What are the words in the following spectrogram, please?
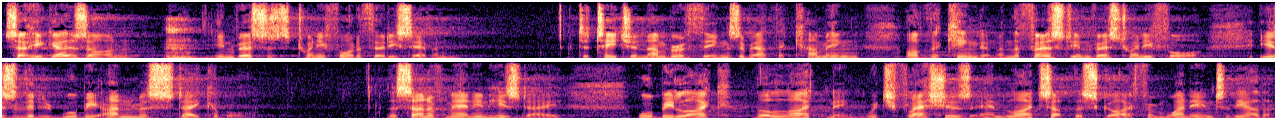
So he goes on in verses 24 to 37 to teach a number of things about the coming of the kingdom. And the first in verse 24 is that it will be unmistakable. The Son of Man in his day will be like the lightning which flashes and lights up the sky from one end to the other.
